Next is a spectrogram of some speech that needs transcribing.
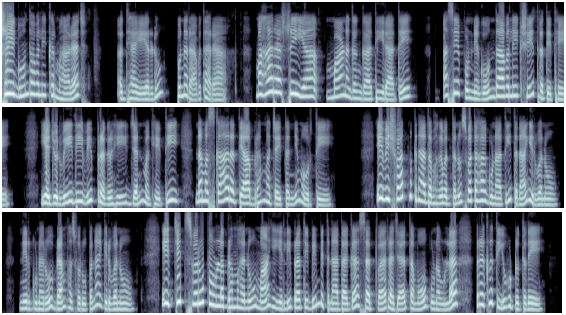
ಶ್ರೀ ಗೋಂದಾವಲೇಕರ್ ಮಹಾರಾಜ್, ಅಧ್ಯಾಯ ಎರಡು, ಪುನರಾವತಾರ. ಮಹಾರಾಷ್ಟ್ರೀಯ ಮಾಣಗಂಗಾ ತೀರಾತೆ, ಅಸೆ ಪುಣ್ಯ ಗೋಂದಾವಲಿ ಕ್ಷೇತ್ರ ತಿಥೆ. ಯಜುರ್ವೇದಿ ವಿಪ್ರಗೃಹಿ ಜನ್ಮಘೇತಿ, ನಮಸ್ಕಾರ ತ್ಯಾ ಬ್ರಹ್ಮ ಚೈತನ್ಯ ಮೂರ್ತಿ. ಈ ವಿಶ್ವಾತ್ಮಕನಾದ ಭಗವಂತನು ಸ್ವತಃ ಗುಣಾತೀತನಾಗಿರುವನು, ನಿರ್ಗುಣರು ಬ್ರಹ್ಮ ಸ್ವರೂಪನಾಗಿರುವನು ಈ ಚಿತ್ ಸ್ವರೂಪವುಳ್ಳ ಬ್ರಹ್ಮನು ಮಾಯೆಯಲ್ಲಿ ಪ್ರತಿಬಿಂಬಿತನಾದಾಗ ಸತ್ವ, ರಜ, ತಮೋ ಗುಣವುಳ್ಳ ಪ್ರಕೃತಿಯು ಹುಟ್ಟುತ್ತದೆ.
